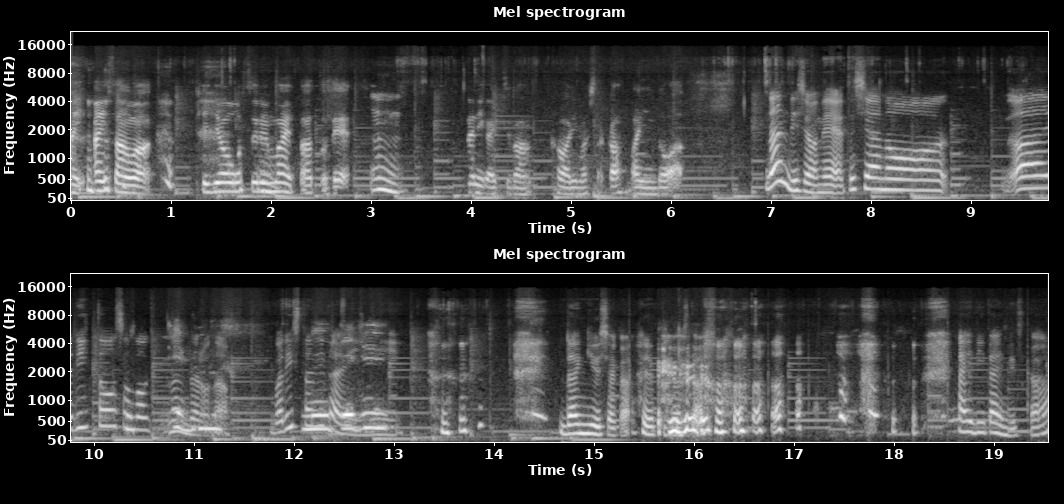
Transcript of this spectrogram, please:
はい、愛さんは起業をする前と後でうん、何が一番変わりましたか、マインドは。なんでしょうね。私あの割とそのなんだろうな、バリスタ時代に乱入者が入ってきました。入りたいんですか？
